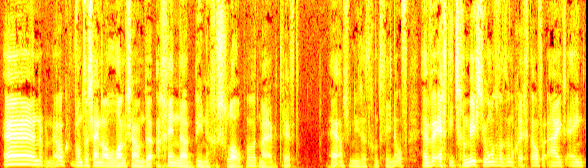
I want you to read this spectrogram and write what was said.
En ook, want we zijn al langzaam de agenda binnengeslopen, wat mij betreft. Hè, als jullie dat goed vinden. Of hebben we echt iets gemist, jongens, wat we nog echt over AX1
